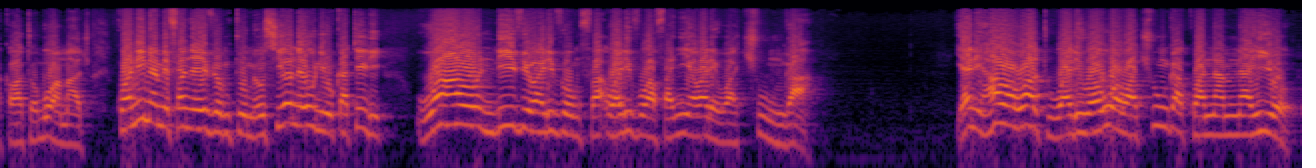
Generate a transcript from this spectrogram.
akawatoboa macho. Kwa nini amefanya hivyo Mtume? Usione huu ni ukatili, wao ndivyo walivyowafanyia wale wachunga. Yaani hawa watu waliwaua wachunga kwa namna hiyo.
